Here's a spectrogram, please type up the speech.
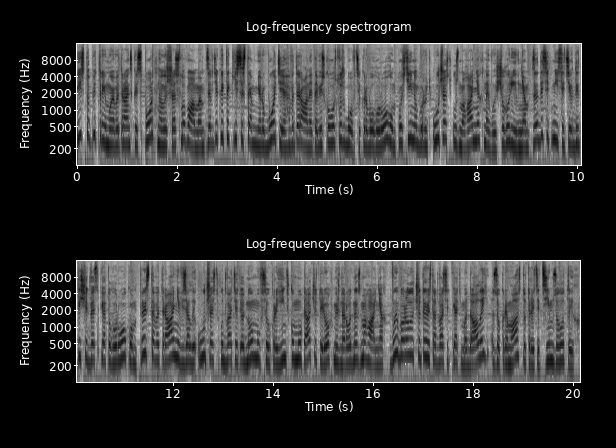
Місто підтримує ветеранський спорт не лише словами. Завдяки такій системній роботі ветерани та військовослужбовці Кривого Рогу постійно беруть участь у змаганнях найвищого рівня. За 10 місяців 2025 року 300 ветеранів взяли участь у 21 всеукраїнському та 4 міжнародних змаганнях. Вибороли 425 медалей, зокрема 137 золотих.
